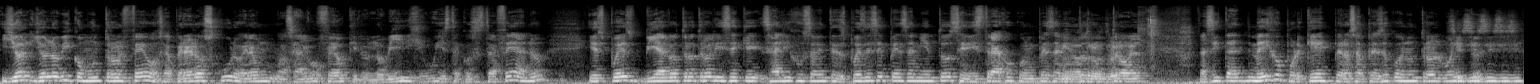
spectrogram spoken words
Y yo, yo lo vi como un troll feo, o sea, pero era oscuro, era un, o sea, algo feo que lo, lo vi y dije, uy, esta cosa está fea, ¿no? Y después vi al otro troll y dice que salí justamente después de ese pensamiento, se distrajo con un pensamiento otro de un troll. troll. Así, me dijo por qué, pero o sea, pensó con un troll bonito. Sí, sí, sí, sí.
